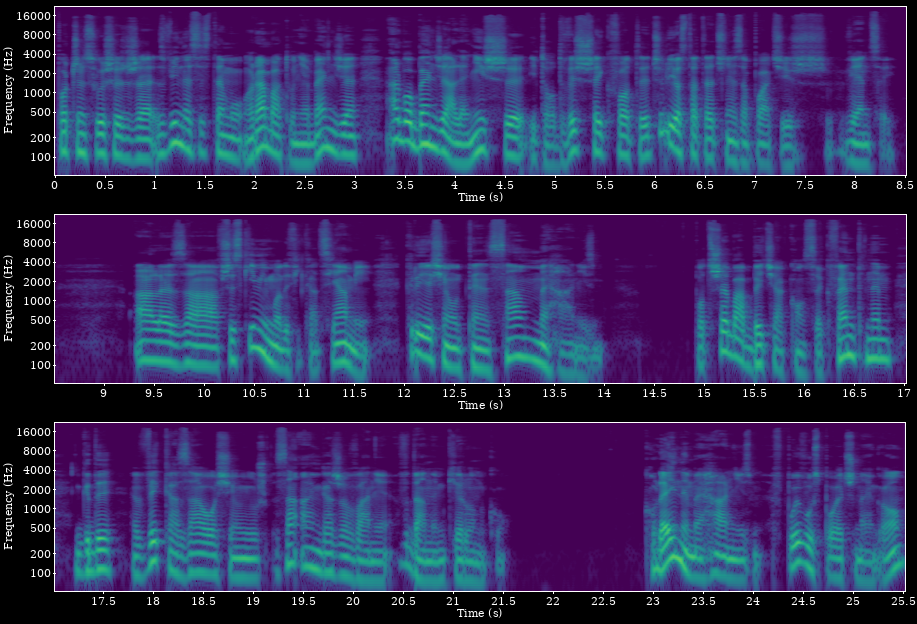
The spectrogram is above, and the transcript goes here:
po czym słyszysz, że z winy systemu rabatu nie będzie, albo będzie, ale niższy i to od wyższej kwoty, czyli ostatecznie zapłacisz więcej. Ale za wszystkimi modyfikacjami kryje się ten sam mechanizm. Potrzeba bycia konsekwentnym, gdy wykazało się już zaangażowanie w danym kierunku. Kolejny mechanizm wpływu społecznego,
